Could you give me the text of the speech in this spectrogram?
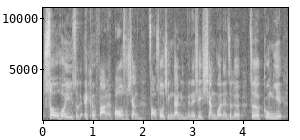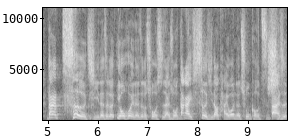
受惠于这个 ECFA 的，包括说像早收清单里面的一些相关的这个这个工业，大概涉及的这个优惠的这个措施来说，大概涉及到台湾的出口值大概是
